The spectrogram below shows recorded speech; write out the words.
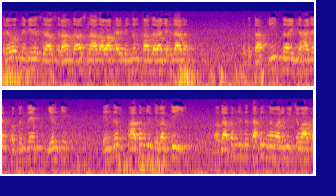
پریوت نبی علیہ الصلوۃ والسلام دا اسنا دا واقع بندم قادر جہدالا تو تحقیق دا ابن حجر فبندم جل کی۔ بندم آدم جل کی غلطی اور داتم جل تحقیق نہ معلومی چ واقع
